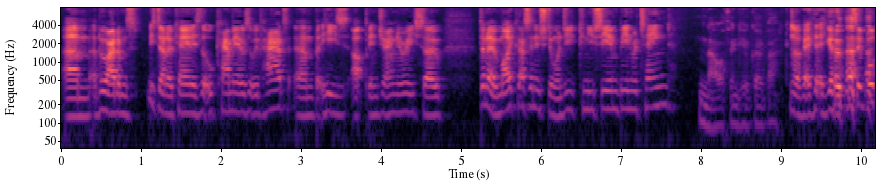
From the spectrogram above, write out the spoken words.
Um, Ebou Adams, he's done okay in his little cameos that we've had, um, but he's up in January, so don't know, Mike. That's an interesting one. Do you, can you see him being retained? No, I think he'll go back. Okay, there you go. Simple.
